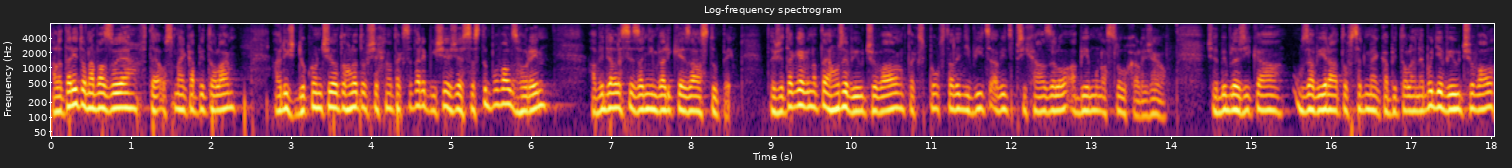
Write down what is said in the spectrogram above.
Ale tady to navazuje v té osmé kapitole a když dokončil tohleto všechno, tak se tady píše, že sestupoval z hory a vydali se za ním veliké zástupy. Takže tak, jak na té hoře vyučoval, tak spousta lidí víc a víc přicházelo, aby jemu naslouchali. Že jo? Že Bible říká, uzavírá to v sedmé kapitole, neboť vyučoval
